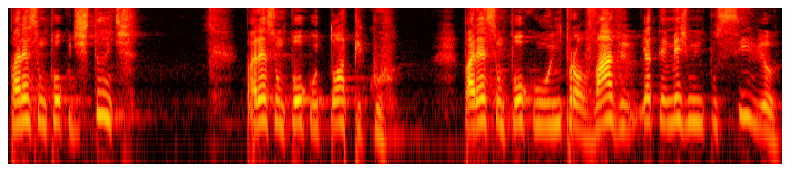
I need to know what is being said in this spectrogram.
parece um pouco distante, parece um pouco utópico, parece um pouco improvável e até mesmo impossível.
